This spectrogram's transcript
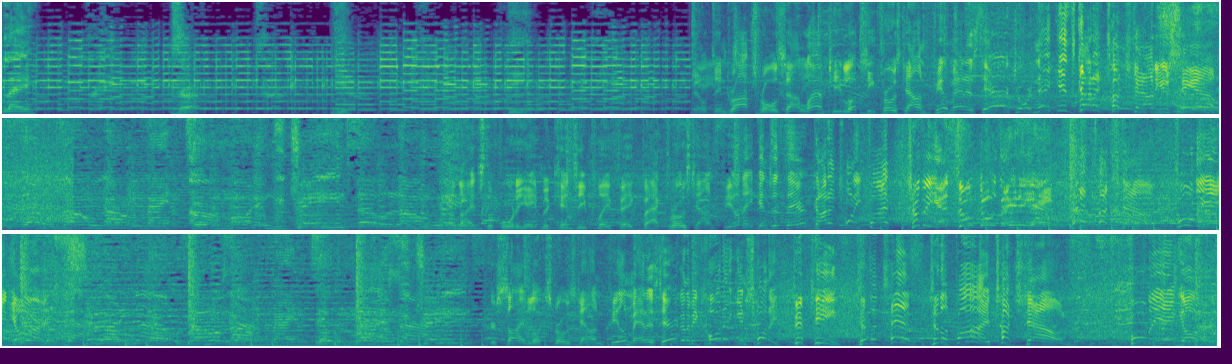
Lay. Sir. Yeah. Yeah. Milton drops, rolls out left. He looks, he throws downfield. Man is there. Jordan Akins got it. Touchdown, UCF. The Knights, the 48. McKenzie play fake. Back throws downfield. Akins is there. Got it. 25 to the end zone. Goes Side looks, throws downfield. Man is there. Going to be caught. Akins 20, 15 to the 10 to the 5. Touchdown. 48 yards.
